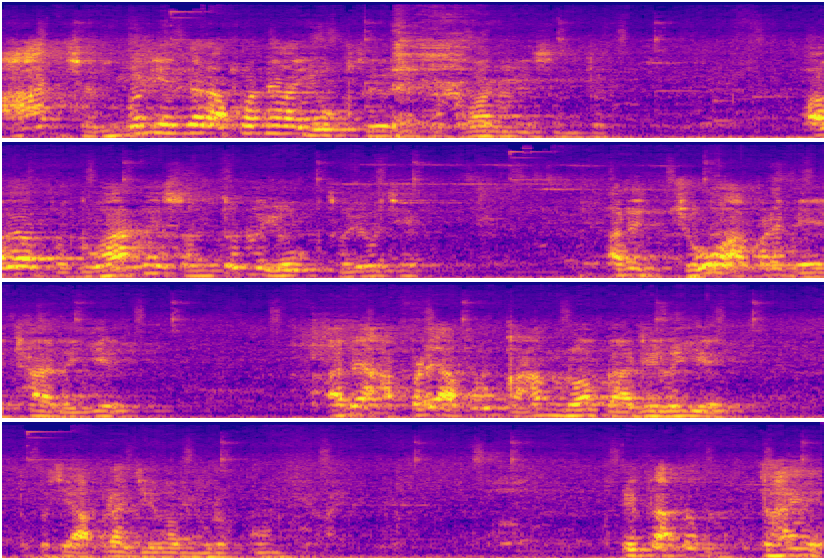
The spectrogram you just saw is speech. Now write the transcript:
આ જન્મની અંદર આપણને આ યોગ થયો છે, ભગવાન અને સંતો. હવે ભગવાન અને સંતોનો યોગ થયો છે. અને જો આપણે બેઠા રહીએ અને આપણે આપણું કામ ન કાઢી લઈએ, તો પછી આપણા જેવા મૂર્ખ કોણ કહેવાય? એટલે આપણે બધાએ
